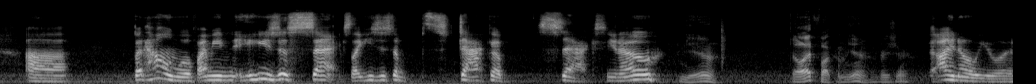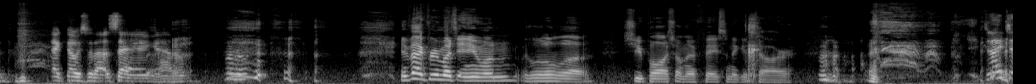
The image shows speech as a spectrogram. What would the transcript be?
uh, but Howlin' Wolf, I mean, he's just sex. Like he's just a stack of sex, you know? Yeah. Oh, I'd fuck him, yeah, for sure. I know you would. that goes without saying, Adam. In fact, pretty much anyone with a little uh, shoe polish on their face and a guitar. Did I? T-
